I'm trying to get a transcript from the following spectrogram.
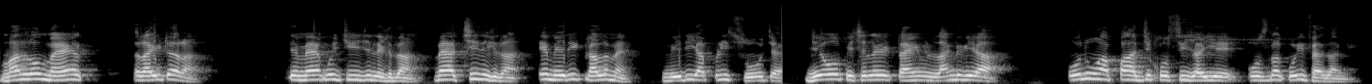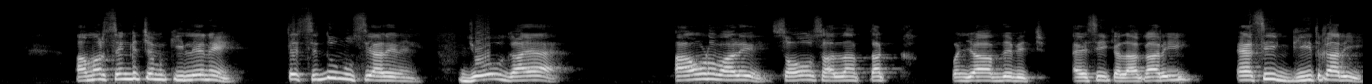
ਮੰਨ ਲਓ ਮੈਂ ਰਾਈਟਰ ਹਾਂ ਤੇ ਮੈਂ ਕੋਈ ਚੀਜ਼ ਲਿਖਦਾ, ਮੈਂ ਅੱਛੀ ਲਿਖਦਾ, ਇਹ ਮੇਰੀ ਕਲਮ ਹੈ, ਮੇਰੀ ਆਪਣੀ ਸੋਚ ਹੈ। ਜੇ ਉਹ ਪਿਛਲੇ ਟਾਈਮ ਲੰਘ ਗਿਆ, ਉਹਨੂੰ ਆਪਾਂ ਅੱਜ ਕੋਸੀ ਜਾਈਏ ਉਸ ਦਾ ਕੋਈ ਫਾਇਦਾ ਨਹੀਂ। ਅਮਰ ਸਿੰਘ ਚਮਕੀਲੇ ਨੇ ਤੇ ਸਿੱਧੂ ਮੂਸੇਵਾਲੇ ਨੇ, ਜੋ ਗਾਇਆ ਆਉਣ ਵਾਲੇ 100 ਸਾਲਾਂ ਤੱਕ ਪੰਜਾਬ ਦੇ ਵਿੱਚ ਐਸੀ ਕਲਾਕਾਰੀ, ਐਸੀ ਗੀਤਕਾਰੀ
